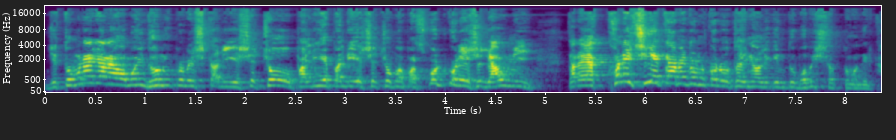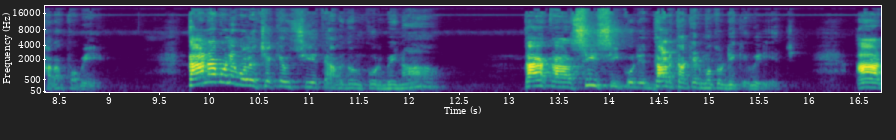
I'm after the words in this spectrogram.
যে তোমরা যারা অবৈধ অনুপ্রবেশকারী এসেছ, পালিয়ে পালিয়ে এসেছ বা পাসপোর্ট করে এসে যাওনি, তারা এক্ষণে সিএতে আবেদন করো, তাই নাহলে কিন্তু ভবিষ্যৎ তোমাদের খারাপ হবে। তা না বলে বলেছে, কেউ সিএতে আবেদন করবে না। কাকা সি সি করে দাঁড় কাকের মতো ডেকে বেরিয়েছে। আর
